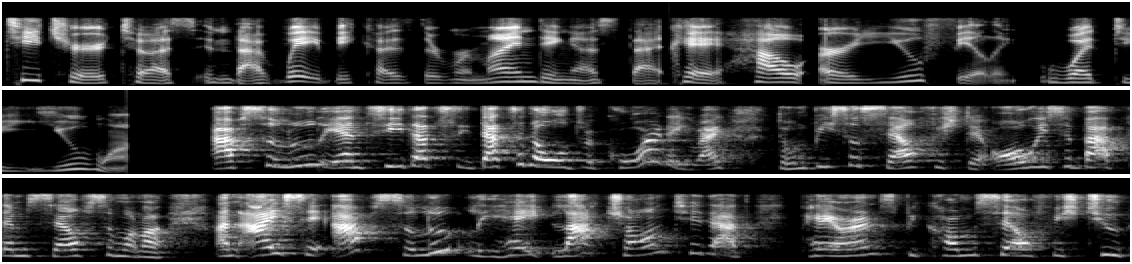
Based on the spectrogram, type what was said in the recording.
teacher to us in that way because they're reminding us that, okay, how are you feeling? What do you want? Absolutely. And see, that's that's an old recording, right? Don't be so selfish. They're always about themselves and whatnot. And I say, absolutely. Hey, latch on to that. Parents become selfish too.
